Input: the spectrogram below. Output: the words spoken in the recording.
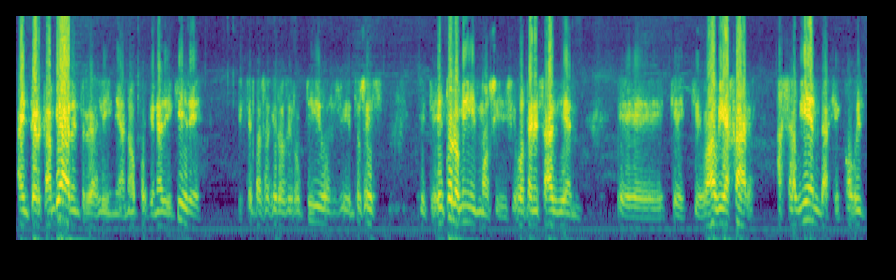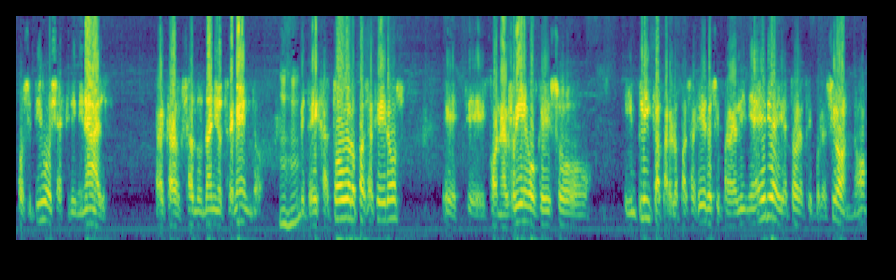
a intercambiar entre las líneas, ¿no? Porque nadie quiere este, pasajeros disruptivos, y entonces Este, esto es lo mismo, si, si vos tenés a alguien eh, que, que va a viajar a sabiendas que es COVID positivo, ya es criminal, está causando un daño tremendo, que te deja a todos los pasajeros este, con el riesgo que eso implica para los pasajeros y para la línea aérea y a toda la tripulación, ¿no?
